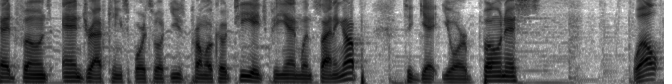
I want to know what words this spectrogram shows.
headphones, and DraftKings Sportsbook. Use promo code THPN when signing up to get your bonus. Well,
